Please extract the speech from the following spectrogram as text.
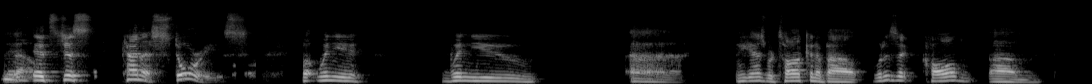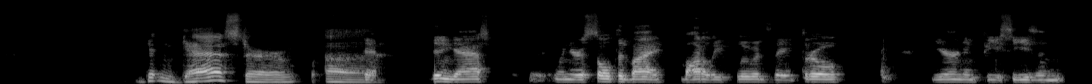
no. it's just kind of stories but when you when you uh you guys were talking about what is it called um getting gassed or uh yeah getting gassed when you're assaulted by bodily fluids, they throw urine and feces. And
